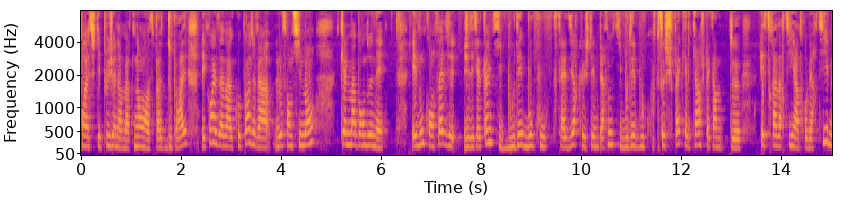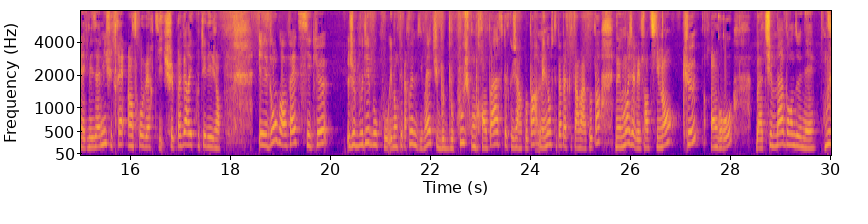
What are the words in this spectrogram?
quand elles étaient plus jeunes, hein, maintenant c'est pas tout pareil, mais quand elles avaient un copain, j'avais le sentiment qu'elles m'abandonnaient. Et donc en fait, j'étais quelqu'un qui boudait beaucoup, c'est-à-dire que j'étais une personne qui boudait beaucoup. Parce que je suis pas quelqu'un, je suis quelqu'un de extraverti et introverti, mais avec mes amis, je suis très introverti. Je préfère écouter les gens. Et donc en fait, c'est que je boudais beaucoup. Et donc les personnes me disent ouais tu boudes beaucoup, je comprends pas, c'est parce que j'ai un copain. Mais non, c'était pas parce que tu avais un copain, mais moi j'avais le sentiment que, en gros, bah tu m'abandonnais.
